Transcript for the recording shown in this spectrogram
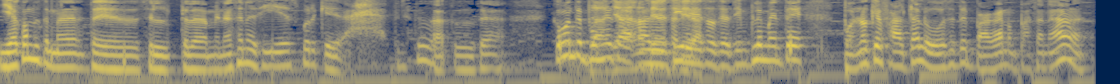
Y ya cuando te, te, se- te la amenazan así es porque, ah, tristes datos, o sea, ¿cómo te pones ya a, no a tiene decir salida. eso? O sea, simplemente pon lo que falta, luego se te paga, no pasa nada.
